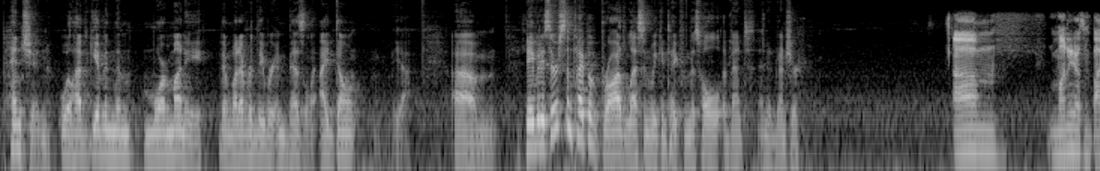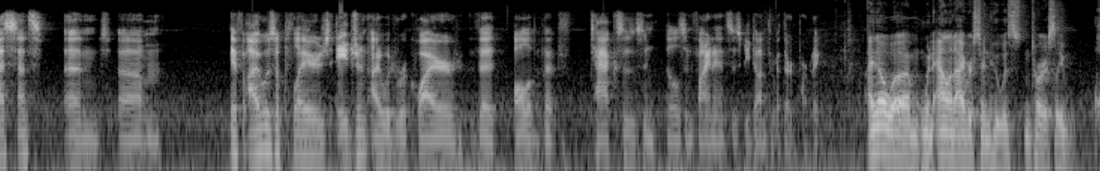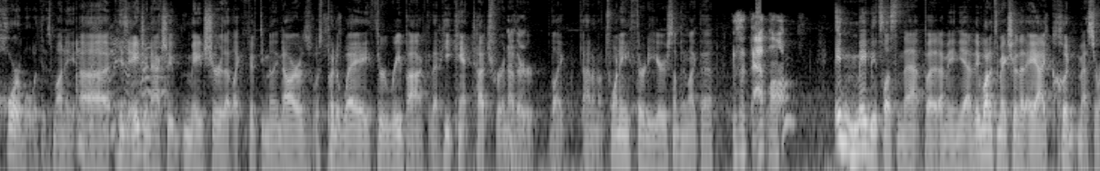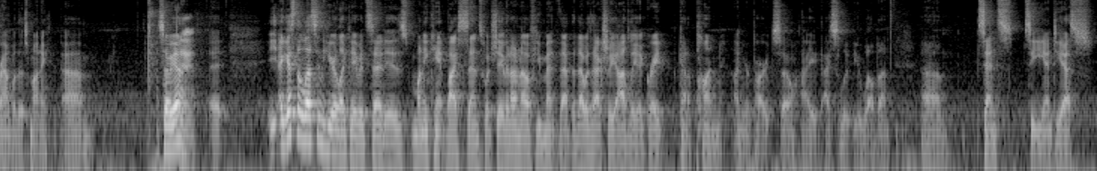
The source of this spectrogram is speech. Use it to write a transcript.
pension will have given them more money than whatever they were embezzling. I don't. Yeah. Um, David, is there some type of broad lesson we can take from this whole event and adventure? Um, money doesn't buy sense, and um, if I was a player's agent, I would require that all of the taxes and bills and finances be done through a third party. I know um, when Allen Iverson, who was notoriously horrible with his money, uh, his agent actually made sure that like fifty million dollars was put away through Reebok that he can't touch for another like I don't know 20, 30 years, something like that. Is it that long? It maybe it's less than that, but I mean, yeah, they wanted to make sure that AI couldn't mess around with this money. Um, so yeah, uh, I guess the lesson here, like David said, is money can't buy sense. Which David, I don't know if you meant that, but that was actually oddly a great kind of pun on your part. So I, I salute you. Well done. Um, sense, C E N T S,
